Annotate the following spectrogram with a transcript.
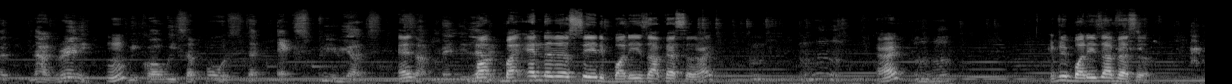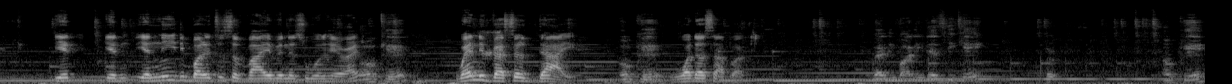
Uh, Not really, Hmm? because we supposed to experience And, something in the but living. but end of the say the body is a vessel, right? Alright? If the body is a vessel, you, you, you need the body to survive in this world here, right? Okay, When the vessel die, okay, what does happen? But the body does decay. Okay,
